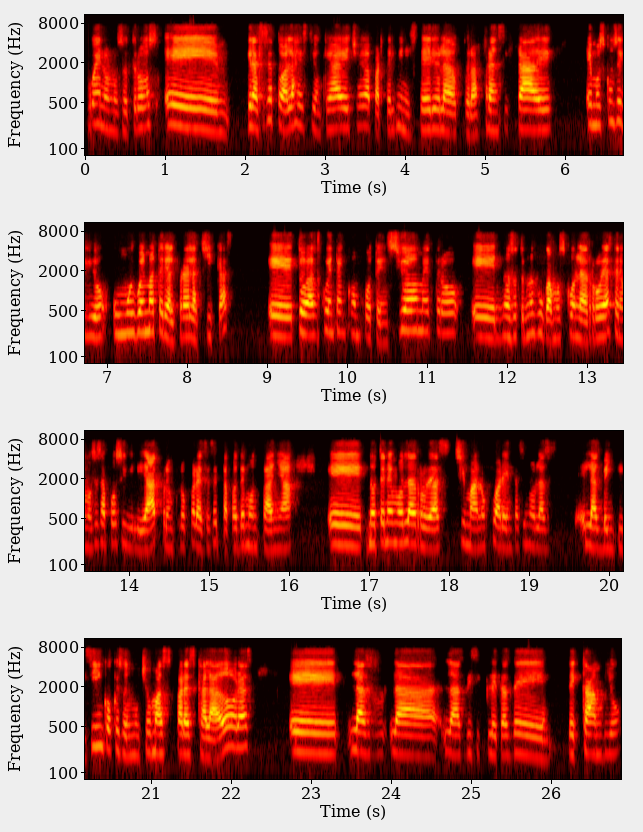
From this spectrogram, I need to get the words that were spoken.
Bueno, nosotros, eh, gracias a toda la gestión que ha hecho de la parte del ministerio, la doctora Francis Frade, hemos conseguido un muy buen material para las chicas. Eh, todas cuentan con potenciómetro, eh, nosotros nos jugamos con las ruedas, tenemos esa posibilidad, por ejemplo, para esas etapas de montaña eh, no tenemos las ruedas Shimano 40, sino las, las 25, que son mucho más para escaladoras. Eh, las, las bicicletas de, de, cambio,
